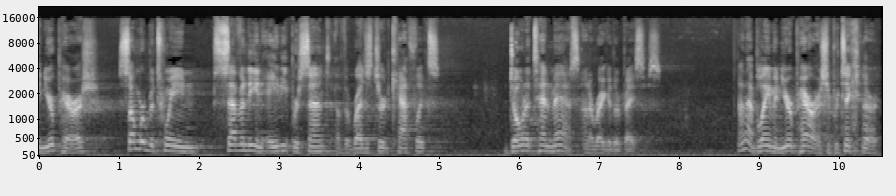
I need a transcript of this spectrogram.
in your parish, somewhere between 70 and 80 percent of the registered Catholics don't attend Mass on a regular basis? I'm not blaming your parish in particular.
